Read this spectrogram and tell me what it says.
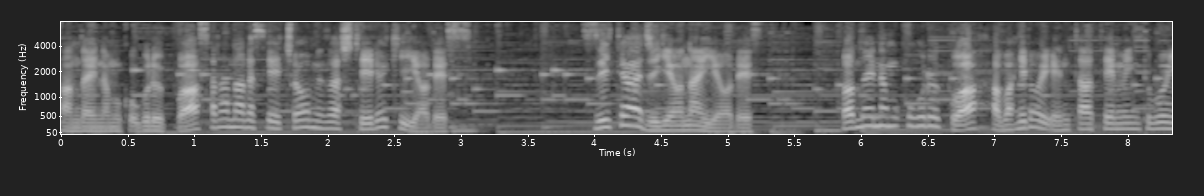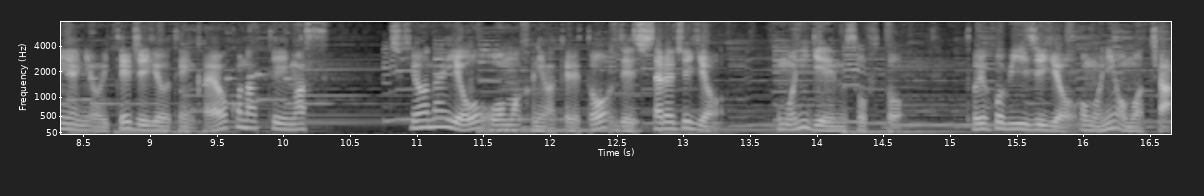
バンダイナムコグループはさらなる成長を目指している企業です。続いては事業内容です。バンダイナムコグループは幅広いエンターテインメント分野において事業展開を行っています。事業内容を大まかに分けるとデジタル事業、主にゲームソフト、トイホビー事業、主におもちゃ、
